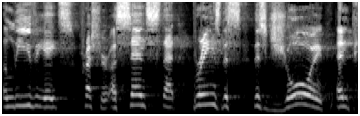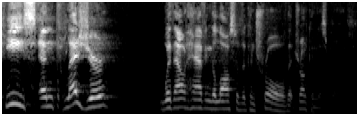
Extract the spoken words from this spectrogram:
alleviates pressure, a sense that brings this, this joy and peace and pleasure without having the loss of the control that drunkenness brings.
